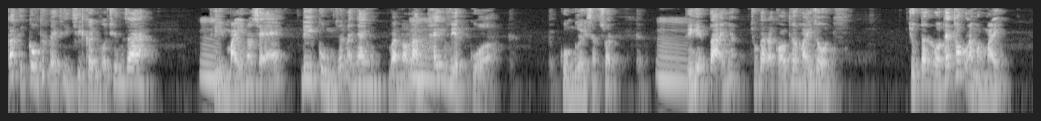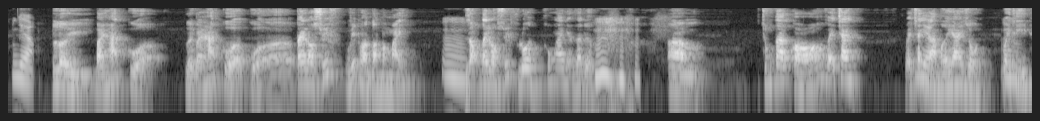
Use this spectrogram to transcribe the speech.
các cái công thức đấy thì chỉ cần có chuyên gia ừ. thì máy nó sẽ đi cùng rất là nhanh và nó làm ừ. thay việc của của người sản xuất ừ. thì hiện tại nhé chúng ta đã có thơ máy rồi chúng ta có TED Talk làm bằng máy yeah. Dạ. lời bài hát của lời bài hát của của Taylor Swift viết hoàn toàn bằng máy ừ. giọng Taylor Swift luôn không ai nhận ra được um, chúng ta có vẽ tranh vẽ tranh yeah. Dạ. làm AI rồi vậy ừ. thì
